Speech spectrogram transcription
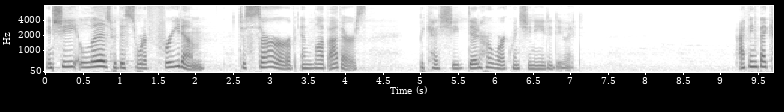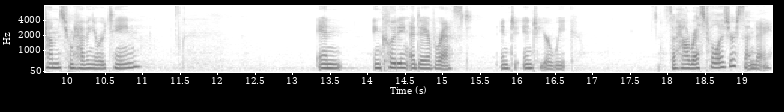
And she lives with this sort of freedom to serve and love others because she did her work when she needed to do it. I think that comes from having a routine and including a day of rest into, into your week. So, how restful is your Sunday?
